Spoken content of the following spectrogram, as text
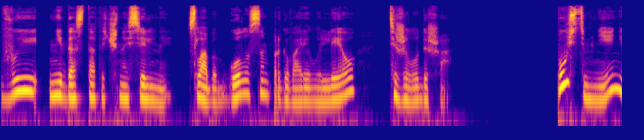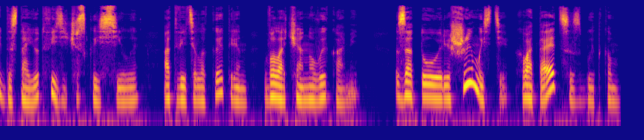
«Вы недостаточно сильны», — слабым голосом проговорил Лео, тяжело дыша. «Пусть мне недостает физической силы», — ответила Кэтрин, волоча новый камень. «Зато решимости хватает с избытком».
